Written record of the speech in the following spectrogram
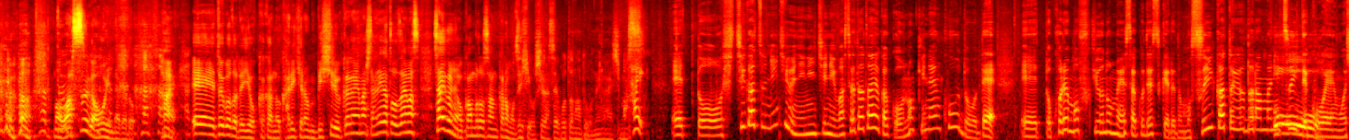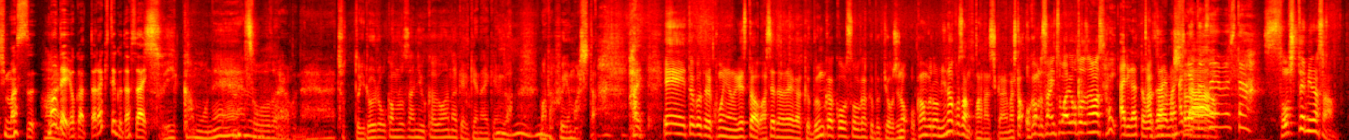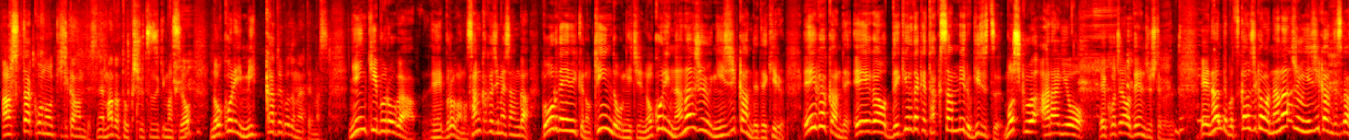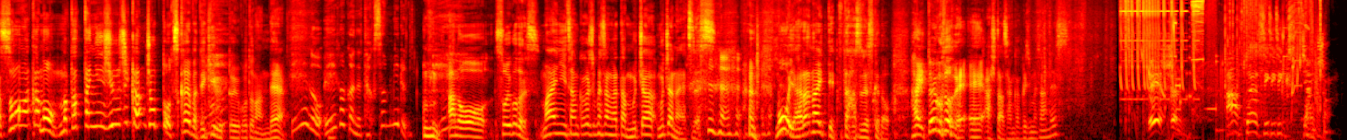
まあ話数が多いんだけど、はい。えーということで4日間のカリキュラムびっしり伺いました。ありがとうございます。最後に岡室さんからもぜひお知らせ事などお願いします。はい、えっと7月22日に早稲田大学小野記念講堂で、えっとこれも不朽の名作ですけれども「スイカ」というドラマについて講演をしますので、よかったら来てください。スイカもね、そうだよね。ちょっといろいろ岡室さんに伺わなきゃいけない件がまた増えました。はい、えーということで今夜のゲストは早稲田大学文化構想学部教授の岡室美奈子さんお話し伺いました。岡室さんいつもありがとうございます。はい、ありがとうございましありがとうございた。ましたそして皆さん、明日この時間ですね、まだ特集続きますよ。残り3日ということになっております。人気ブロガー、えーブロガーの三角締めさんが、ゴールデンウィークの金土日残り72時間でできる、映画館で映画をできるだけたくさん見る技術、もしくは荒木を、えーこちらを伝授してくれる。えー何でも使う時間は72時間ですが、その中の、まあ、たった20時間ちょっと使えばできるということなんで、映画を映画館でたくさん見る、うんえーあのそういうことです。前に三角締めさんがやった無茶無茶なやつです。もうやらないって言ってたはずですけど。はい、ということで、えー明日は三角締めさんです。After Six Junction.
